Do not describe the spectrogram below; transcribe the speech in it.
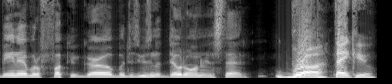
being able to fuck your girl, but just using a dildo on her instead. Bruh, thank you,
